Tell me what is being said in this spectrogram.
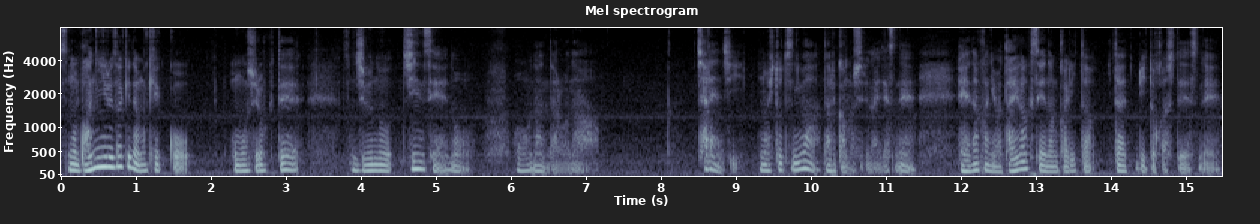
その場にいるだけでも結構面白くてその自分の人生のなんだろうなチャレンジの一つにはなるかもしれないですね、えー、中には大学生なんかいたいたりとかしてですね。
